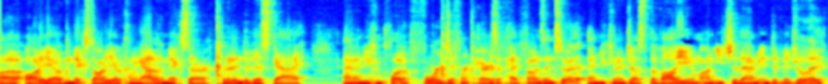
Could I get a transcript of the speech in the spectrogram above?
uh, audio, the mixed audio coming out of the mixer, put it into this guy, and then you can plug four different pairs of headphones into it, and you can adjust the volume on each of them individually.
